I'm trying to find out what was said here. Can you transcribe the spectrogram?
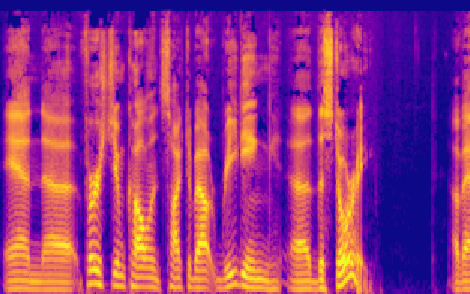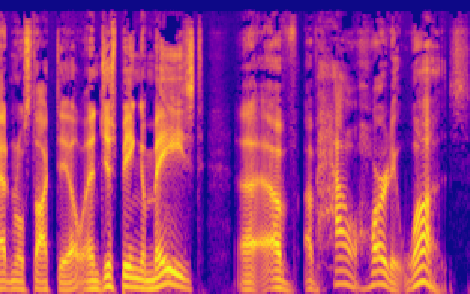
And uh, first, Jim Collins talked about reading uh, the story of Admiral Stockdale and just being amazed of, of how hard it was.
